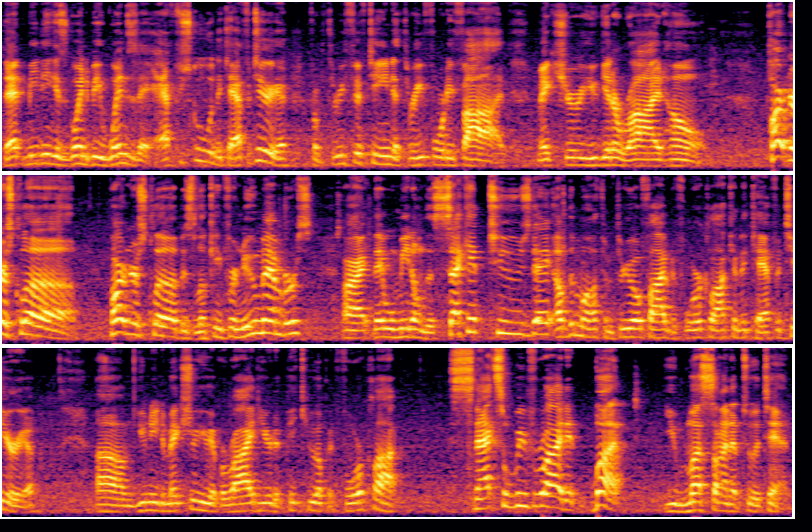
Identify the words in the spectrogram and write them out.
that meeting is going to be Wednesday after school in the cafeteria from 3:15 to 3:45. Make sure you get a ride home. Partners Club. Partners Club is looking for new members. All right, they will meet on the second Tuesday of the month from 3:05 to 4 o'clock in the cafeteria. Um, you need to make sure you have a ride here to pick you up at 4 o'clock. Snacks will be provided, but you must sign up to attend.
